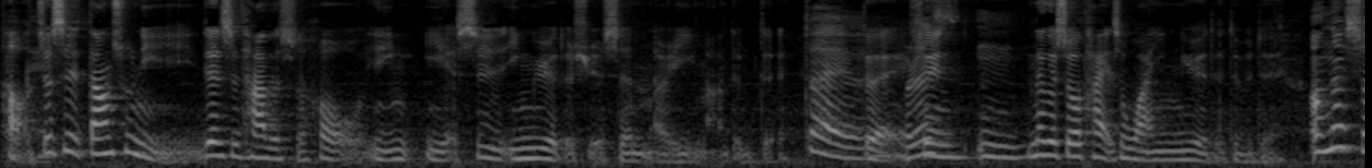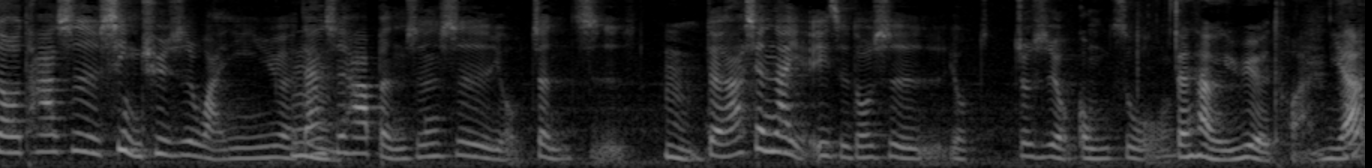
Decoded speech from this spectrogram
好.就是当初你认识他的时候，音也是音乐的学生而已嘛，对不对？对对，所以嗯，那个时候他也是玩音乐的，对不对？哦，那时候他是兴趣是玩音乐，嗯、但是他本身是有正职。嗯，对，他现在也一直都是有，就是有工作，但他有个乐团呀，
